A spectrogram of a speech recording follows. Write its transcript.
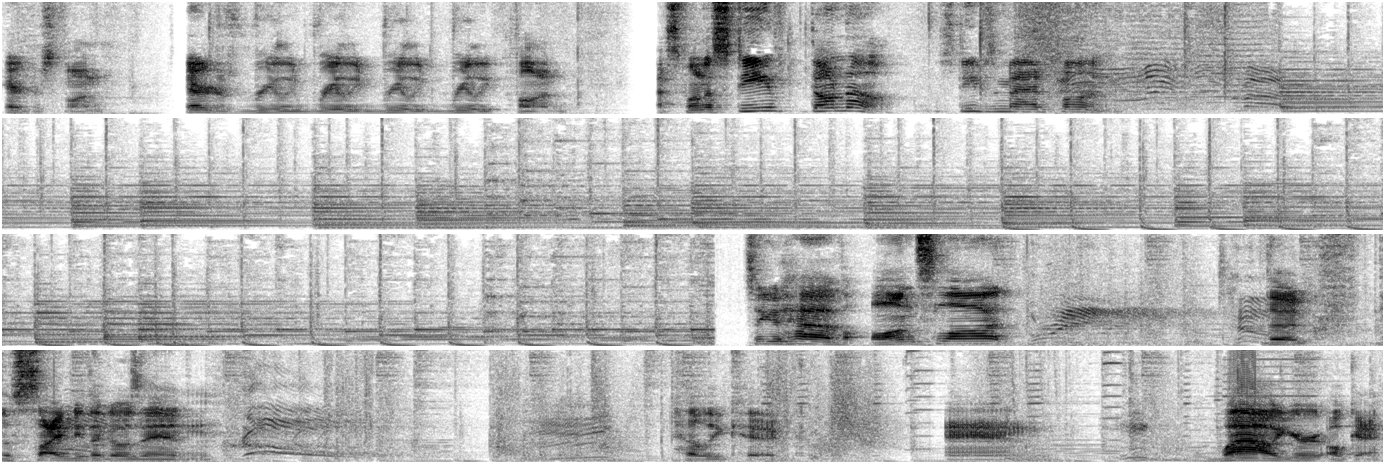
Character's fun. Character's really, really, really, really fun. As fun as Steve? Don't know. Steve's mad fun. So you have Onslaught, the the side B that goes in, Heli Kick, and wow, you're okay.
